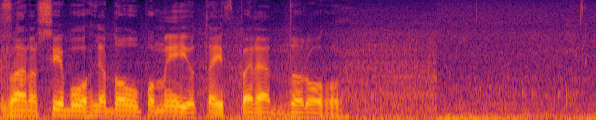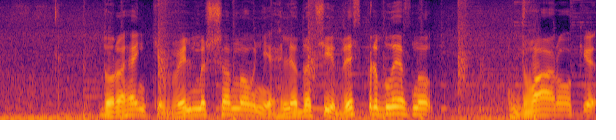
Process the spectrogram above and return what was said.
Зараз шибу оглядову помию та й вперед дорогу. Дорогенькі, вельми шановні глядачі, десь приблизно два роки,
